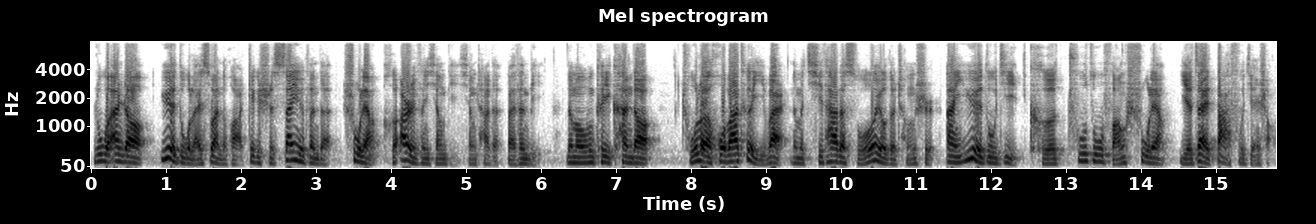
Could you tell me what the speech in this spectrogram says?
如果按照月度来算的话，这个是三月份的数量和二月份相比相差的百分比。那么我们可以看到。除了霍巴特以外，那么其他的所有的城市按月度计可出租房数量也在大幅减少，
